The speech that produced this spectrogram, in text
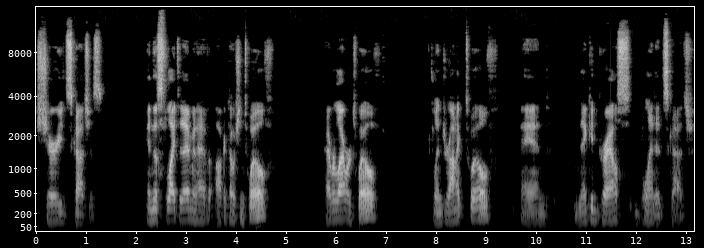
sherried scotches. In this flight today I'm going to have Auchentoshan 12, Aberlour 12, Glendronach 12, and Naked Grouse blended scotch.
